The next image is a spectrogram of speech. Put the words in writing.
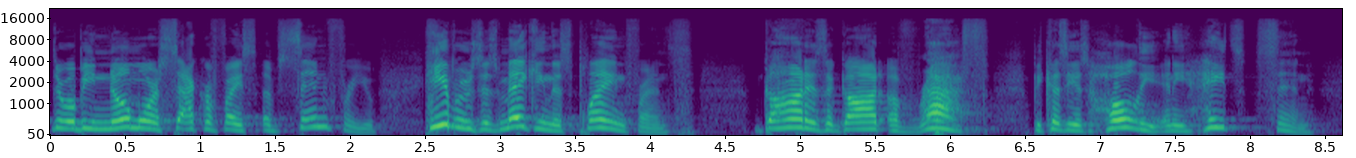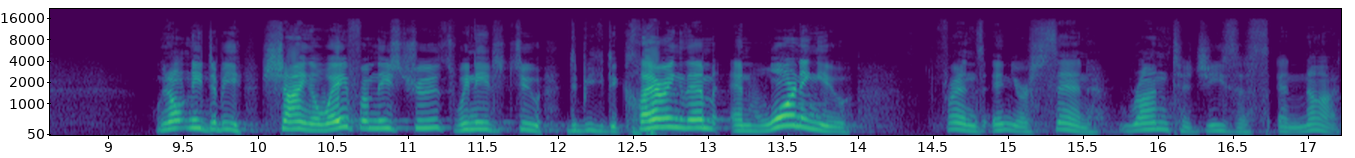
there will be no more sacrifice of sin for you. Hebrews is making this plain, friends. God is a God of wrath because he is holy and he hates sin. We don't need to be shying away from these truths. We need to, be declaring them and warning you. Friends, in your sin, run to Jesus and not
